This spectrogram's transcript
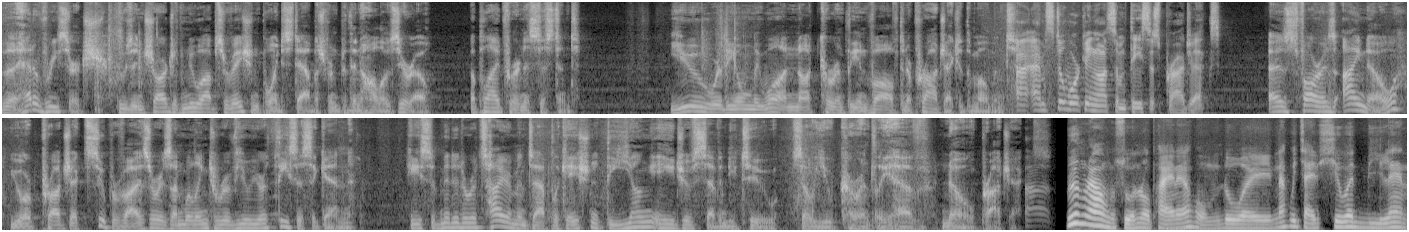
The head of research, who's in charge of new observation point establishment within Hollow Zero, applied for an assistant. You were the only one not currently involved in a project at the moment. I- I'm still working on some thesis projects. As far as I know, your project supervisor is unwilling to review your thesis again. He submitted a retirement application at the young age of 72, so you currently have no projects. เรื่องราวของศูนย์หลบภัยนะครับผมโดยนักวิจัยที่ชื่อว่าดีแลน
